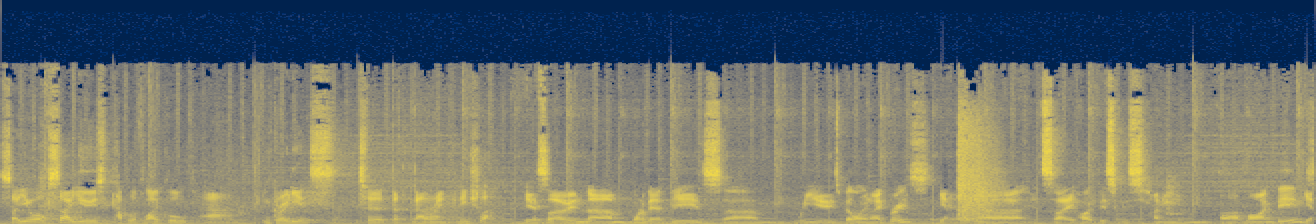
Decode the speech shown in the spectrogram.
So you also use a couple of local um, ingredients to the Bellarine Peninsula. Yeah, so in um, one of our beers, um, we use Bellarine Apiaries. Yep. Uh, it's a hibiscus, honey, and uh, lime beer. Yep.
